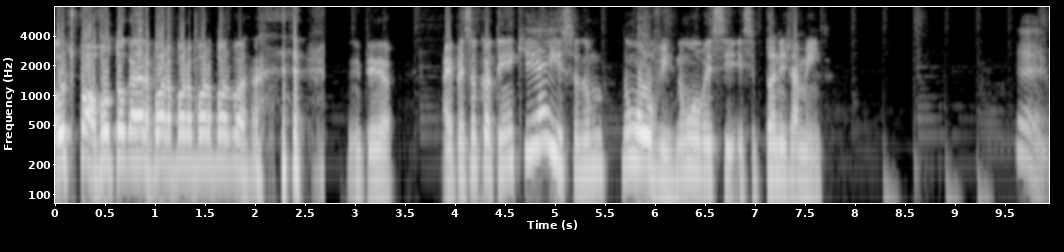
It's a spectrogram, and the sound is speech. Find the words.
Ou tipo, ó, voltou, galera, bora, bora, bora, bora, bora. Entendeu? A impressão que eu tenho é que é isso, não, não houve, não houve esse, esse planejamento. É,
